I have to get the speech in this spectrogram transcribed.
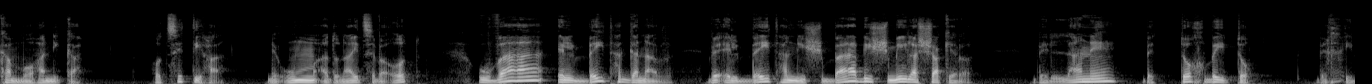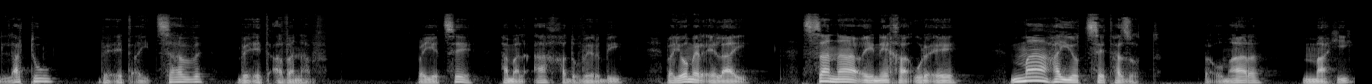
כמוה ניקה. הוצאתיה, נאום אדוני צבאות, ובאה אל בית הגנב, ואל בית הנשבע בשמי לשקר, ולנה בתוך ביתו, וכילתו, ואת עציו, ואת אבניו. ויצא המלאך הדובר בי, ויאמר אלי, שנא עיניך וראה, מה היוצאת הזאת? ואומר, מה היא?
